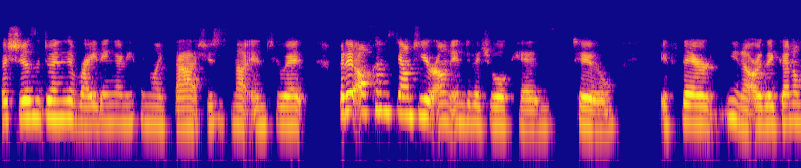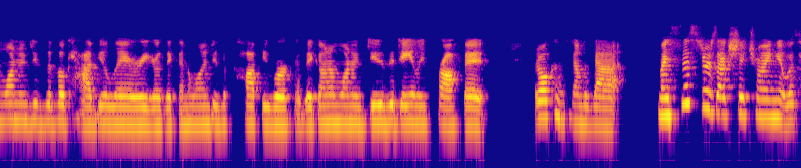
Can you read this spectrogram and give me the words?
but she doesn't do any of the writing or anything like that. She's just not into it. But it all comes down to your own individual kids too. If they're, you know, are they going to want to do the vocabulary? Are they going to want to do the copy work? Are they going to want to do the Daily Prophet? It all comes down to that. My sister's actually trying it with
